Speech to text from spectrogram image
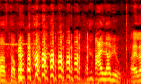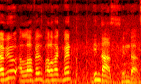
বাস্তব I love you I love you Allah হাফেজ। ভালো থাকবেন। দিনদাস বিন্দাস।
